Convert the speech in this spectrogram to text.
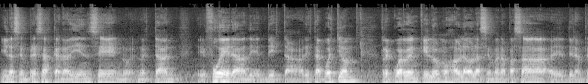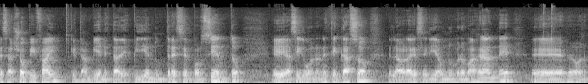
y las empresas canadienses no, están eh, fuera de, esta, de esta cuestión. Recuerden que lo hemos hablado la semana pasada eh, de la empresa Shopify, que también está despidiendo un 13%. Eh, así que bueno, en este caso la verdad que sería un número más grande, eh, pero bueno,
